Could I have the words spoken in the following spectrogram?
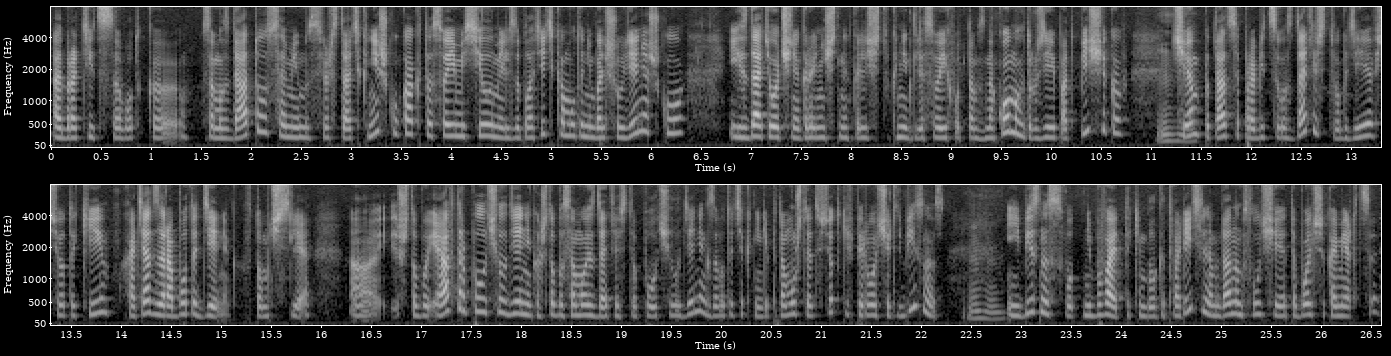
обратиться вот к самоиздату, самим сверстать книжку как-то своими силами или заплатить кому-то небольшую денежку, и издать очень ограниченное количество книг для своих вот там знакомых, друзей, подписчиков, угу. чем пытаться пробиться в издательство, где все таки хотят заработать денег в том числе а, чтобы и автор получил денег, и чтобы само издательство получило денег за вот эти книги, потому что это все-таки в первую очередь бизнес, uh и бизнес вот не бывает таким благотворительным, в данном случае это больше коммерция.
